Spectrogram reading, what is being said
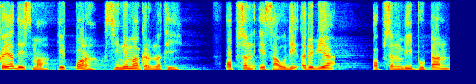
કયા દેશમાં એક પણ સિનેમાઘર નથી? Option A Saudi Arabia option B Bhutan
